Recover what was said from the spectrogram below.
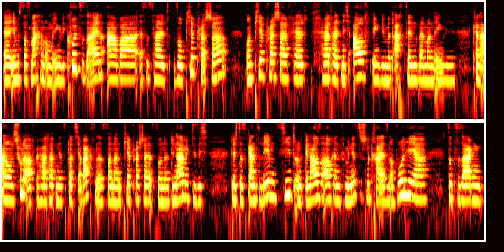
äh, ihr müsst das machen, um irgendwie cool zu sein, aber es ist halt so Peer Pressure und Peer Pressure fällt, hört halt nicht auf, irgendwie mit 18, wenn man irgendwie, keine Ahnung, die Schule aufgehört hat und jetzt plötzlich erwachsen ist, sondern Peer Pressure ist so eine Dynamik, die sich durch das ganze Leben zieht und genauso auch in feministischen Kreisen, obwohl hier ja sozusagen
